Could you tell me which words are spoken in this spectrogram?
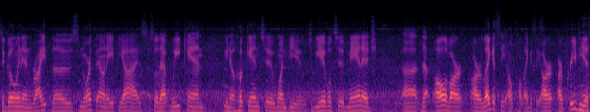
to go in and write those northbound APIs so that we can you know, hook into OneView, to be able to manage uh, the, all of our, our legacy, I'll call legacy, our, our previous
